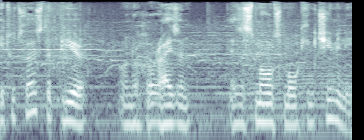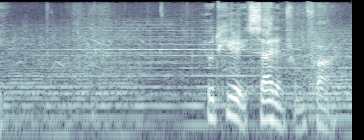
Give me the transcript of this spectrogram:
It would first appear on the horizon as a small smoking chimney. You would hear its siren from afar.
